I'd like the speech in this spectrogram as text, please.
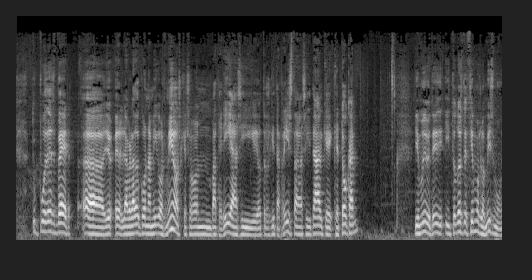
tú puedes ver, uh, yo he hablado con amigos míos que son baterías y otros guitarristas y tal, que, que tocan, y, todos decíamos lo mismo.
